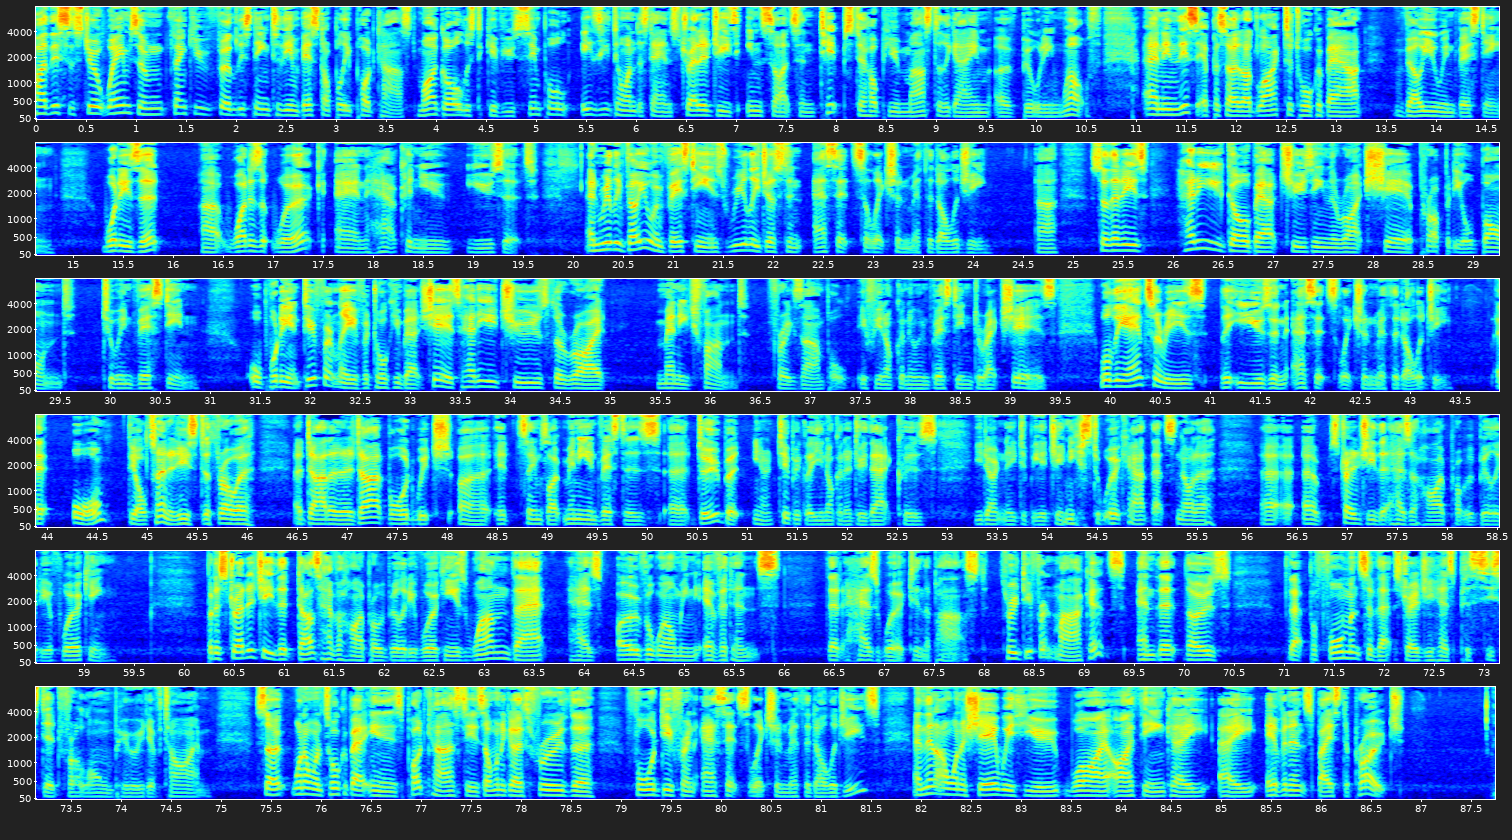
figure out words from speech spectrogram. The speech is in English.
Hi, this is Stuart Wemyss, and thank you for listening to the Investopoly podcast. My goal is to give you simple, easy to understand strategies, insights, and tips to help you master the game of building wealth. And in this episode, I'd like to talk about value investing. What is it? Uh, why does it work? And how can you use it? And really, value investing is really just an asset selection methodology. Uh, so that is, how do you go about choosing the right share, property, or bond to invest in? Or putting it differently, if we're talking about shares, how do you choose the right managed fund, for example, if you're not going to invest in direct shares? Well, the answer is that you use an asset selection methodology. Uh, or the alternative is to throw a, a dart at a dartboard, which uh, it seems like many investors uh, do, but you know typically you're not going to do that because you don't need to be a genius to work out that's not a, a, a strategy that has a high probability of working. But a strategy that does have a high probability of working is one that has overwhelming evidence that it has worked in the past through different markets and that those that performance of that strategy has persisted for a long period of time. So what I want to talk about in this podcast is I want to go through the four different asset selection methodologies and then I want to share with you why I think a, a evidence-based approach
